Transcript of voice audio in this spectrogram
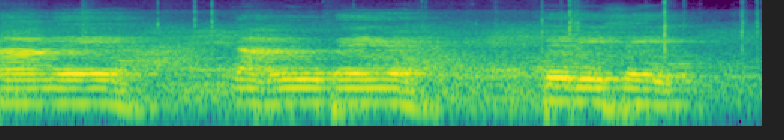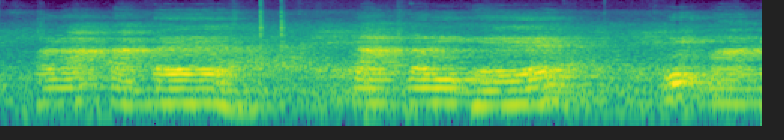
อาเมจารูเปทิริสิพระตะเตจัตตริเขวิมาเน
